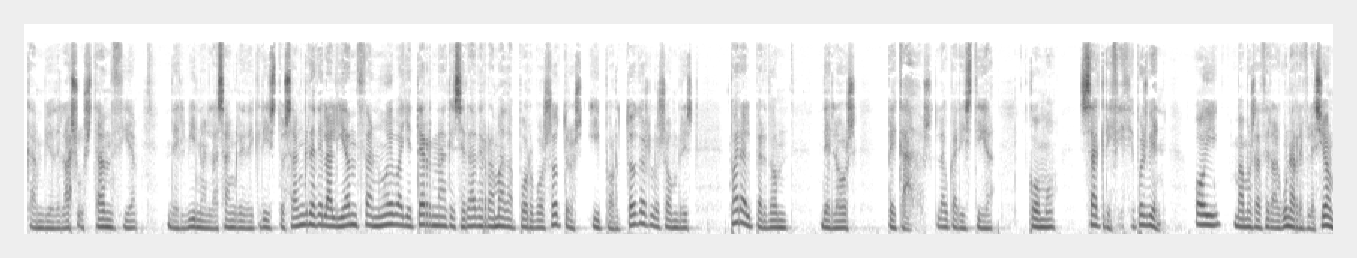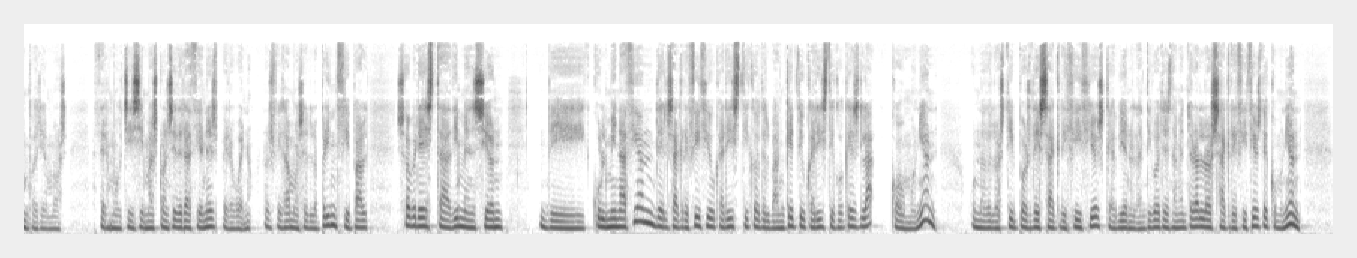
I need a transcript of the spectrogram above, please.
cambio de la sustancia del vino en la sangre de Cristo, sangre de la alianza nueva y eterna que será derramada por vosotros y por todos los hombres para el perdón de los pecados. La Eucaristía como sacrificio. Pues bien, hoy vamos a hacer alguna reflexión, podríamos hacer muchísimas consideraciones, pero bueno, nos fijamos en lo principal sobre esta dimensión de culminación del sacrificio eucarístico, del banquete eucarístico, que es la comunión. Uno de los tipos de sacrificios que había en el Antiguo Testamento eran los sacrificios de comunión.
